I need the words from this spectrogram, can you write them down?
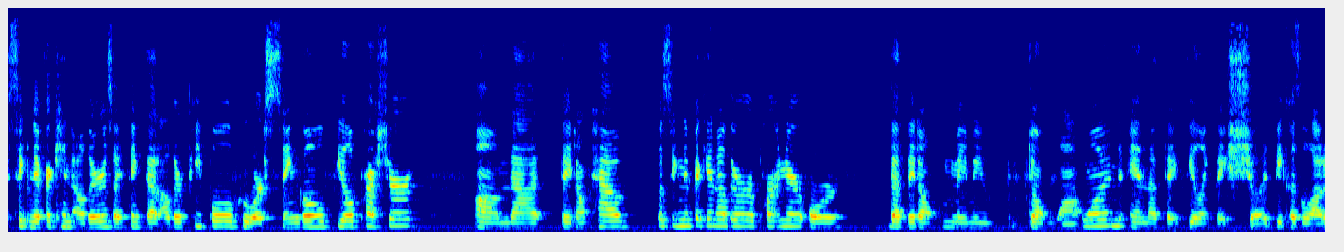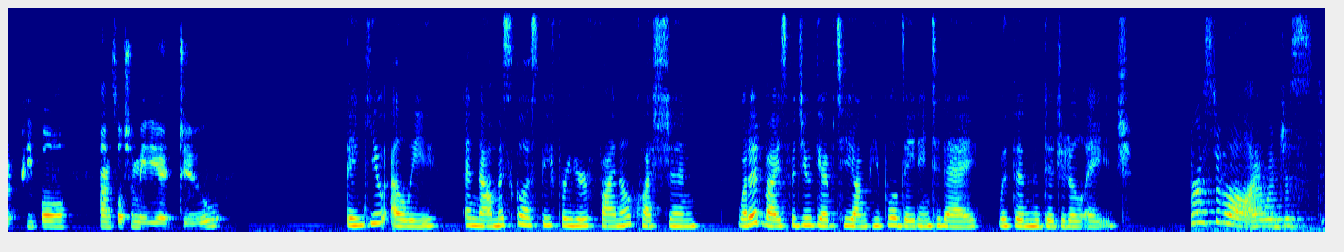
significant others, I think that other people who are single feel pressure um, that they don't have a significant other or partner or that they don't maybe don't want one and that they feel like they should because a lot of people on social media do. Thank you, Ellie. And now, Miss Gillespie, for your final question What advice would you give to young people dating today within the digital age? First of all, I would just,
